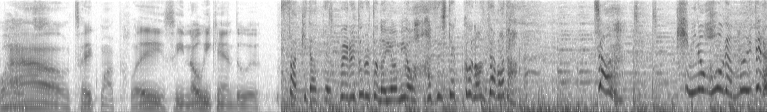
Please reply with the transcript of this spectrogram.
Wow, take my place. He know he can't do it. さっきだってベルトルトの読みを外してこのザマだちゃん君の方が向いてる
